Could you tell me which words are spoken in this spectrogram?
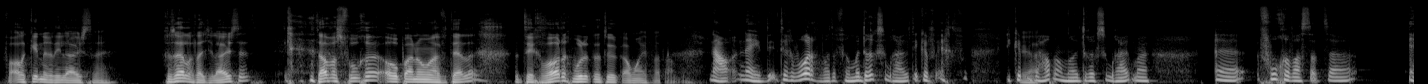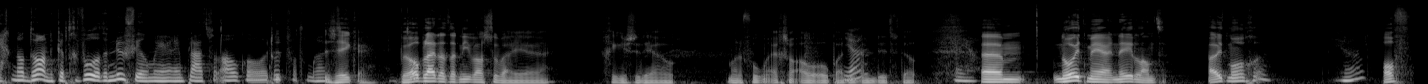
voor alle kinderen die luisteren. Gezellig dat je luistert. Dat was vroeger, opa en oma vertellen. Maar tegenwoordig moet het natuurlijk allemaal even wat anders. Nou, nee, di- tegenwoordig wordt er veel meer drugs gebruikt. Ik heb echt, ik heb Ja. überhaupt nog nooit drugs gebruikt, maar eh, vroeger was dat eh, echt not done. Ik heb het gevoel dat er nu veel meer in plaats van alcohol drugs wordt gebruikt. Zeker. Ik ben wel blij dat dat niet was toen wij eh, gingen studeren ook. Maar dan voel ik me echt zo'n oude opa Ja? die me dit vertelt. Ja, ja. Ehm, nooit meer Nederland uit mogen. Ja. Of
